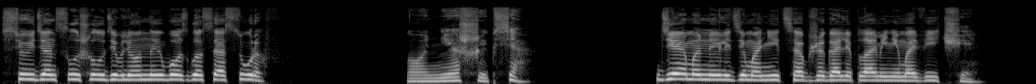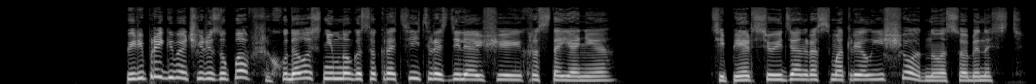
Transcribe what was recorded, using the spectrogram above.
Сюэдян слышал удивленные возгласы асуров. Он не ошибся. Демоны или демоницы обжигали пламенем Авичи. Перепрыгивая через упавших, удалось немного сократить разделяющее их расстояние. Теперь Сюэдян рассмотрел еще одну особенность.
